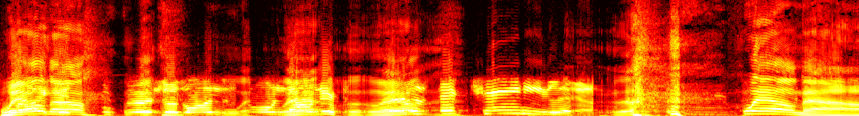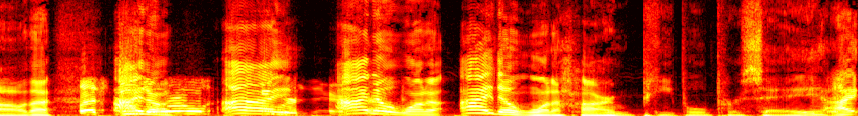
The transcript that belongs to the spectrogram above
Well, like now- two birds with one well, down there. well, Where does Dick Cheney live? Well, now the Let's I the don't world I there. I don't want to I don't want to harm people per se. I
